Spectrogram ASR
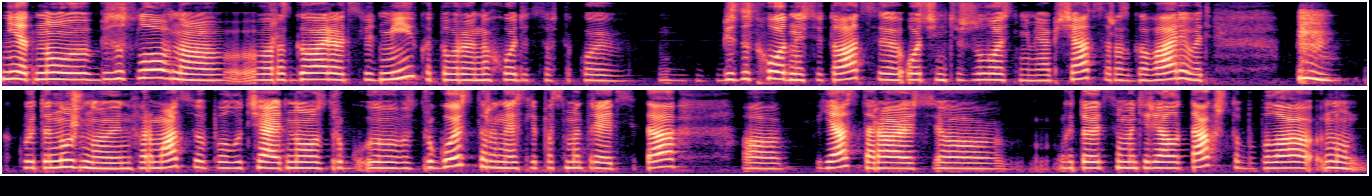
Нет, ну, безусловно, разговаривать с людьми, которые находятся в такой безысходной ситуации, очень тяжело с ними общаться, разговаривать, какую-то нужную информацию получать. Но с, друг, э, с другой стороны, если посмотреть, всегда э, я стараюсь э, готовиться материалы так, чтобы была ну,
